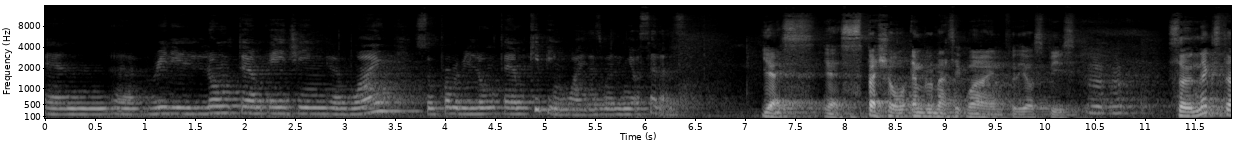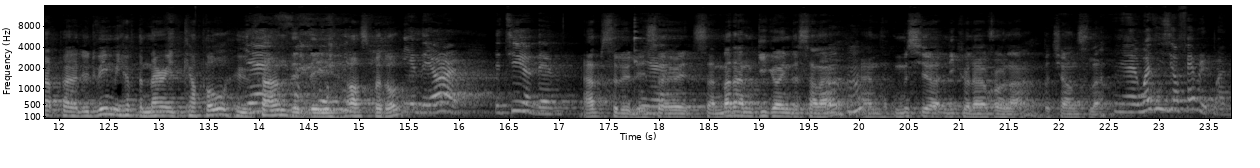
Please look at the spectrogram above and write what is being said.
and uh, really long-term aging uh, wine, so probably long-term keeping wine as well in your cellars. Yes, yes, special emblematic wine for the Hospice. Mm -hmm. So next up, uh, Ludivine, we have the married couple who yes. founded the hospital. Here they are, the two of them. Absolutely. Yeah. So it's uh, Madame Guigone de Salins mm -hmm. and Monsieur Nicolas Rolin, the Chancellor. Yeah. What is your favorite one?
